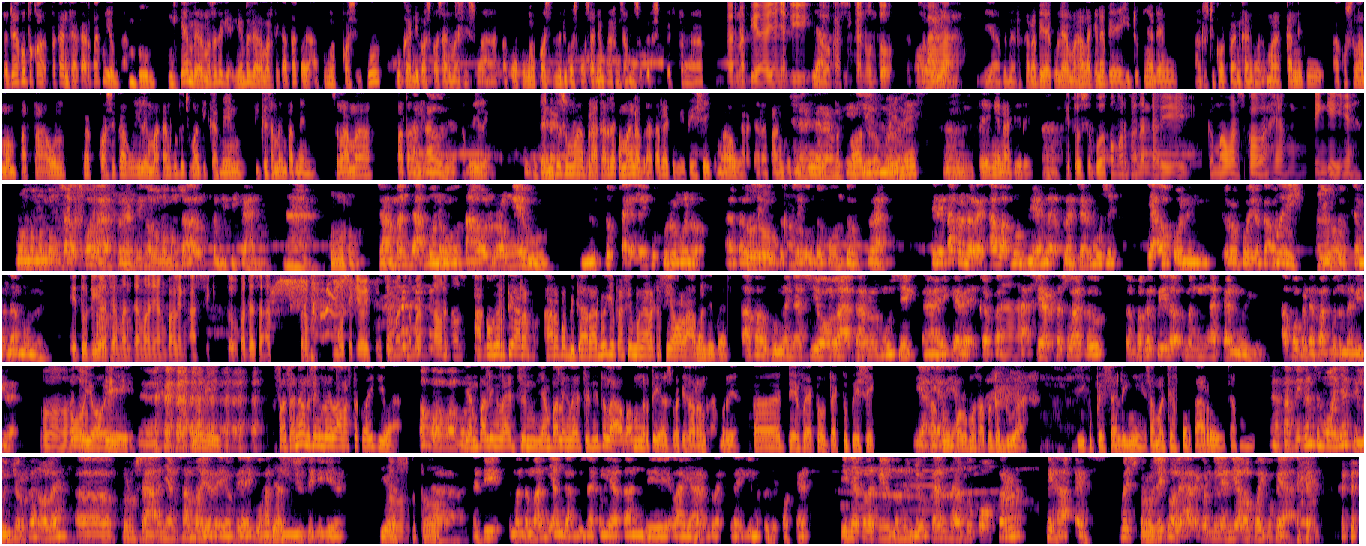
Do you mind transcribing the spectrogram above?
Jadi aku teko tekan Jakarta aku ya bambung. Gembel maksudnya gembel dalam arti kata kayak aku ngekos itu bukan di kos-kosan mahasiswa, tapi aku ngekos itu di kos-kosan yang bareng sama supir-supir truk. Karena biayanya dialokasikan untuk Oh, sekolah. Iya benar, karena biaya kuliah mahal, akhirnya biaya hidupnya ada yang harus dikorbankan. Kalau makan itu aku selama empat tahun ngekos itu aku iling makanku tuh cuma tiga menu, tiga sampai empat menu selama empat tahun Enam ini. tahun ya. Aku iling. Dan itu semua berakarnya ke mana? Berakarnya ke WTC, aku mau gara-gara panggung Ya, aku gara-gara teko WTC delok ku mau, klinik, ya. hmm, pengen akhirnya. Itu sebuah pengorbanan dari kemauan sekolah yang tinggi ya. Ngomong-ngomong soal sekolah, berarti ngomong-ngomong soal pendidikan. Nah, Hmm, zaman sakmono tahun 2000 YouTube saya lengku burung atau untuk untuk untuk lah cerita kan rek awakmu biyen lek belajar musik ya apa ning Surabaya kak Wih, Nah, YouTube Yo, zaman sakmono itu dia zaman-zaman yang paling asik itu pada saat bermusik ya itu zaman-zaman tahun-tahun segitu. aku ngerti arah arah pembicaraanmu ini pasti mengarah ke Siola pasti Ben. apa hubungannya siola karo musik nah iki rek coba Nah. tak share sesuatu coba ngerti sok mengingatkanmu iki apa pendapatmu tentang iki rek Oh, Oh itu yoi, yoi. Sajane ono sing luwih lawas teko iki, Pak. Apa apa apa Yang paling legend, yang paling legend itulah apa mengerti ya sebagai seorang drummer ya. Eh The Vehicle Back to Basic Iya, satu iya, iya. volume satu dan dua. Iku best sellingnya sama Jeff Porcaro zaman itu. Nah, tapi kan semuanya diluncurkan oleh eh, perusahaan yang sama ya, Rek, ya, yaitu Hudson Yes. Music ini ya. Yes, betul. Nah, jadi teman-teman yang nggak bisa kelihatan di layar, metu di podcast, ini aku lagi menunjukkan satu cover PHS. Wes browsing oleh arek kon milenial apa iku PHS.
